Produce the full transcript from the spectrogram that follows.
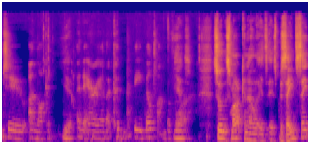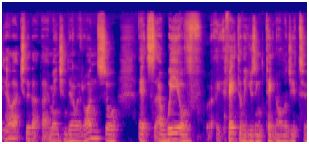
to unlock Yeah. an area that couldn't be built on before. Yes. So the Smart Canal, it's, it's beside Sighthill actually that, that I mentioned earlier on. So it's a way of effectively using technology to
